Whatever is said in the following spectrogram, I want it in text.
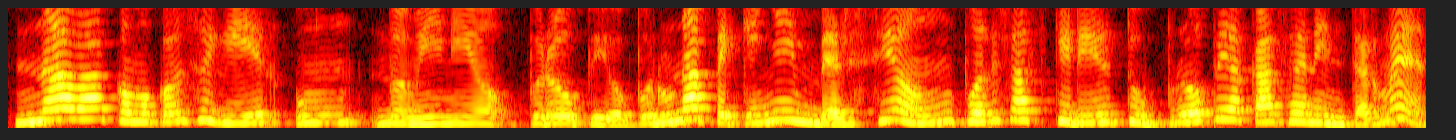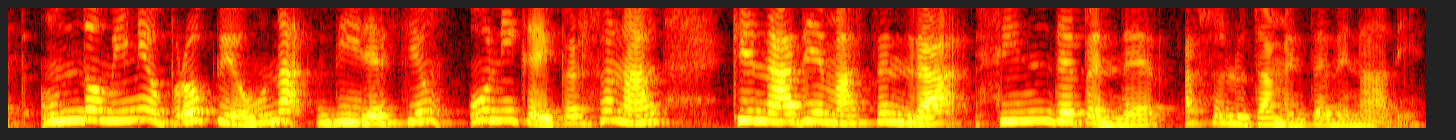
nada como conseguir un dominio propio. Por una pequeña inversión puedes adquirir tu propia casa en Internet, un dominio propio, una dirección única y personal que nadie más tendrá sin depender absolutamente de nadie.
